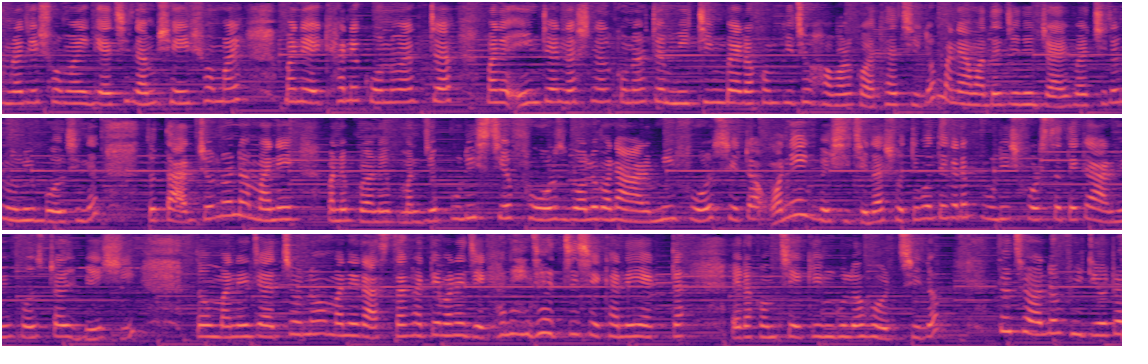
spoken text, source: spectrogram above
আমরা যে সময় গেছিলাম সেই সময় মানে এখানে কোনো একটা মানে ইন্টারন্যাশনাল কোনো একটা মিটিং বা এরকম কিছু হওয়ার কথা ছিল। মানে আমাদের যিনি ড্রাইভার ছিলেন, উনি বলছিলেন, তো তার জন্য না মানে মানে মানে যে পুলিশ যে ফোর্স বলো মানে আর্মি ফোর্স সেটা অনেক বেশি ছিল। আর সত্যি বলতে এখানে পুলিশ ফোর্সটা থেকে আর্মি ফোর্সটাই বেশি। তো মানে যার জন্য মানে রাস্তাঘাটে মানে যেখানেই যাচ্ছি সেখানেই একটা এরকম চেকিংগুলো হচ্ছিল। তো চলো ভিডিওটা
